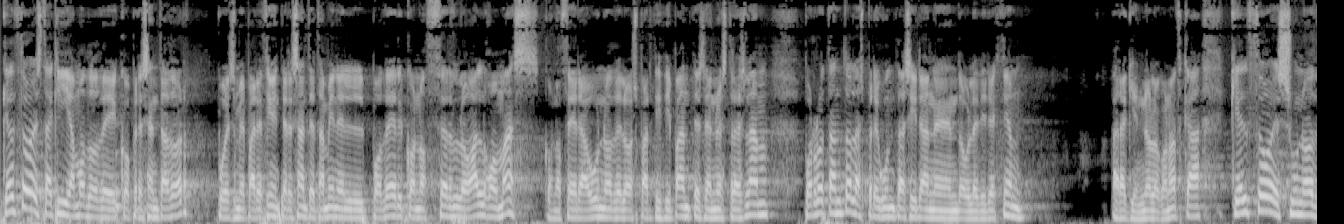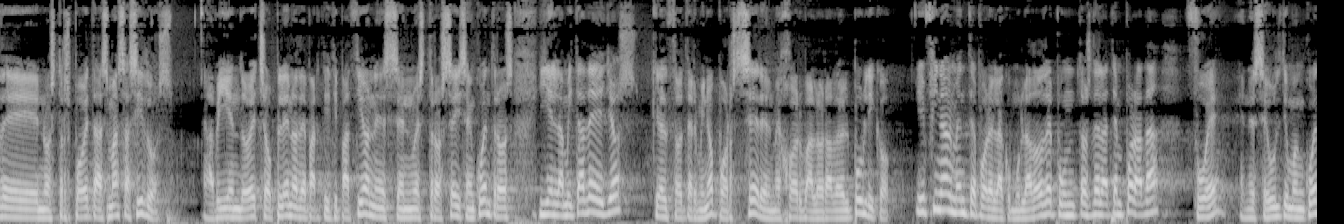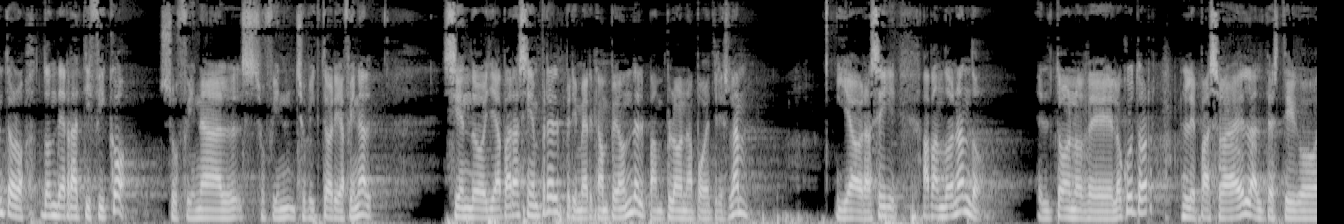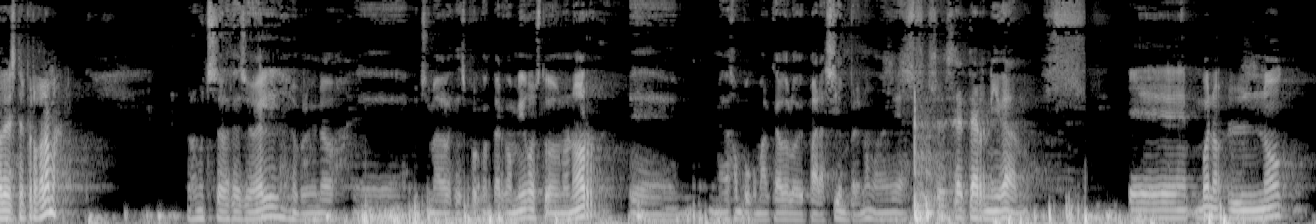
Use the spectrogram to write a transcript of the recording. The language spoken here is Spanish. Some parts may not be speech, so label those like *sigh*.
Kelzo está aquí a modo de copresentador, pues me pareció interesante también el poder conocerlo algo más, conocer a uno de los participantes de nuestra slam, por lo tanto las preguntas irán en doble dirección. Para quien no lo conozca, Kelzo es uno de nuestros poetas más asiduos, habiendo hecho pleno de participaciones en nuestros seis encuentros, y en la mitad de ellos, Kelzo terminó por ser el mejor valorado del público. Y finalmente, por el acumulado de puntos de la temporada, fue en ese último encuentro donde ratificó su, final, su, su victoria final, siendo ya para siempre el primer campeón del Pamplona Poetry Slam. Y ahora sí, abandonando el tono de locutor, le paso a él al testigo de este programa. muchas gracias, Joel. Lo primero, eh, muchísimas gracias por contar conmigo, es todo un honor. Eh, me deja un poco marcado lo de para siempre, ¿no? esa eternidad. Eh, bueno, no.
